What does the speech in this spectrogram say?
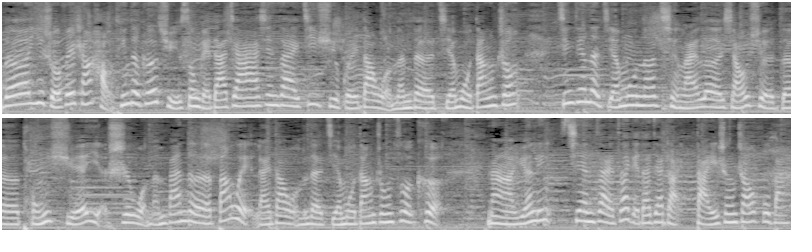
好的，一首非常好听的歌曲送给大家。现在继续回到我们的节目当中。今天的节目呢，请来了小雪的同学，也是我们班的班委，来到我们的节目当中做客。那袁林，现在再给大家打打一声招呼吧。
